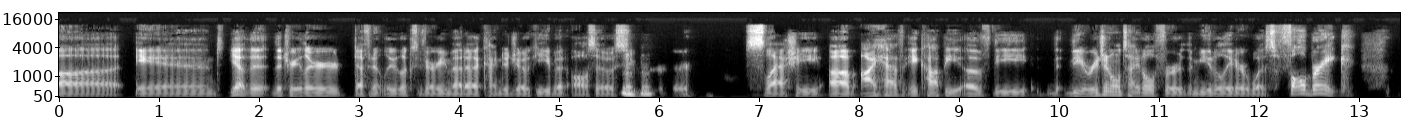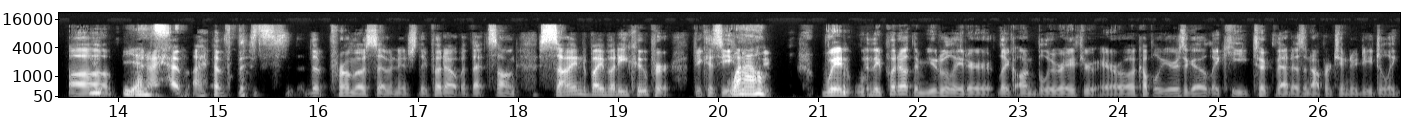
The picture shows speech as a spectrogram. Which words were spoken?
uh and yeah the the trailer definitely looks very meta kind of jokey but also super mm-hmm. slashy um i have a copy of the the original title for the mutilator was fall break um yes. and i have i have this the promo seven inch they put out with that song signed by buddy cooper because he wow when when they put out the mutilator like on blu-ray through arrow a couple years ago like he took that as an opportunity to like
